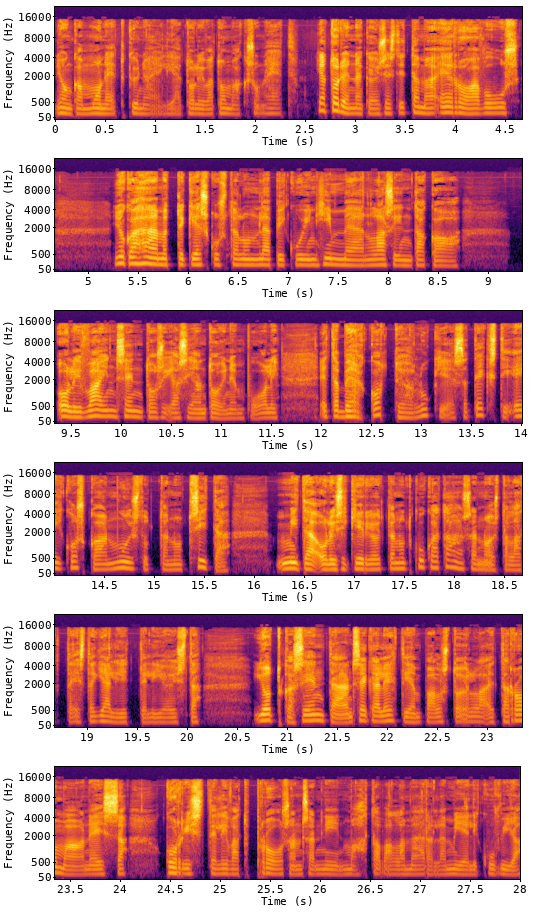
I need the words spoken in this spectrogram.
jonka monet kynäilijät olivat omaksuneet. Ja todennäköisesti tämä eroavuus, joka häämötti keskustelun läpi kuin himmeän lasin takaa, oli vain sen tosiasian toinen puoli, että Berkottea lukiessa teksti ei koskaan muistuttanut sitä, mitä olisi kirjoittanut kuka tahansa noista latteista jäljittelijöistä, jotka sentään sekä lehtien palstoilla että romaaneissa koristelivat proosansa niin mahtavalla määrällä mielikuvia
